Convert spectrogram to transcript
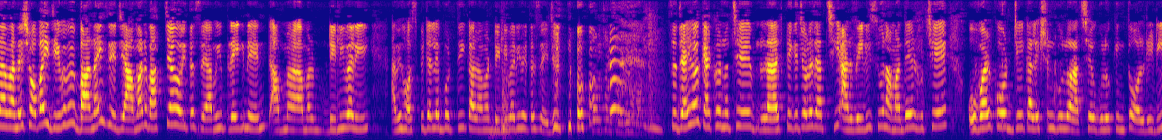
না মানে সবাই যেভাবে বানাইছে যে আমার বাচ্চা হইতাছে আমি প্রেগনেন্ট আমার ডেলিভারি আমি হসপিটালে ভর্তি, কারণ আমার ডেলিভারি হইতাছে এই জন্য তো যাই হোক এখন হচ্ছে লাইভ থেকে চলে যাচ্ছি, আর ভেরি সুন আমাদের হচ্ছে ওভারকোট যে কালেকশনগুলো আছে, ওগুলো কিন্তু অলরেডি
